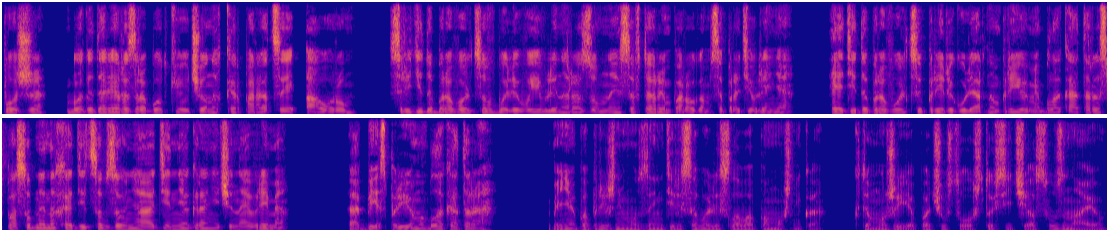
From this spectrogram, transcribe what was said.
Позже, благодаря разработке ученых корпорации Аурум, среди добровольцев были выявлены разумные со вторым порогом сопротивления. Эти добровольцы при регулярном приеме блокатора способны находиться в зоне 1 неограниченное время. А без приема блокатора? Меня по-прежнему заинтересовали слова помощника. К тому же я почувствовал, что сейчас узнаю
